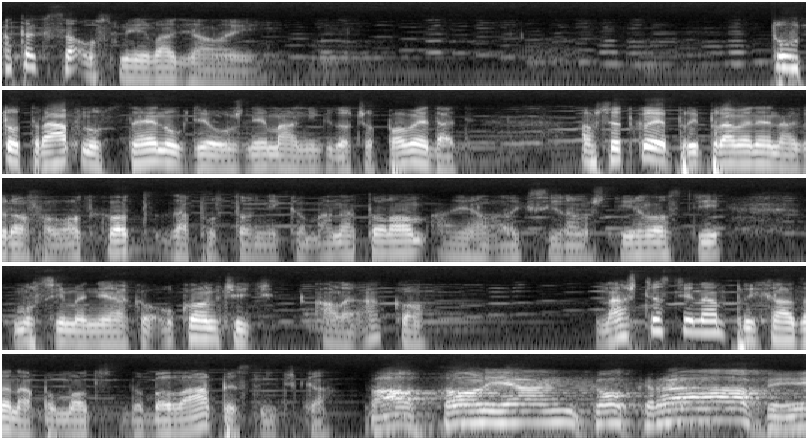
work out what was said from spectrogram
a tak sa osmieva ďalej. Túto trápnu scénu, kde už nemá nikto čo povedať a všetko je pripravené na grofov odchod za pustovníkom Anatolom a jeho elixírom štíhlosti, musíme nejako ukončiť, ale ako? Našťastie nám prichádza na pomoc dobová pesnička. Pasolianko krávy,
